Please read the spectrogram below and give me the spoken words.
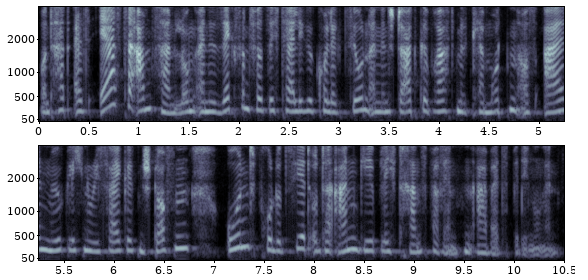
und hat als erste Amtshandlung eine 46-teilige Kollektion an den Start gebracht mit Klamotten aus allen möglichen recycelten Stoffen und produziert unter angeblich transparenten Arbeitsbedingungen.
